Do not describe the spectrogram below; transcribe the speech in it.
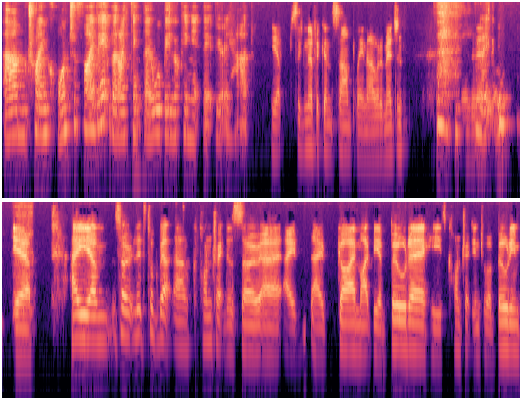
um, try and quantify that, but I think they will be looking at that very hard. Yep, significant sampling, I would imagine. Maybe. Yeah, Hey, um, so let's talk about uh, contractors. So uh, a, a guy might be a builder. He's contracted into a building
